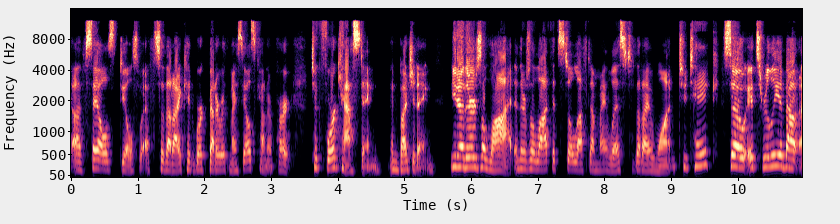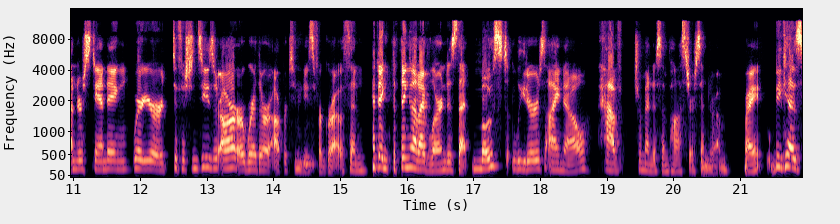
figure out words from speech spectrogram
of sales deals with so that I could work better with my sales counterpart. Took forecasting and budgeting you know, there's a lot, and there's a lot that's still left on my list that I want to take. So it's really about understanding where your deficiencies are or where there are opportunities mm-hmm. for growth. And I think the thing that I've learned is that most leaders I know have tremendous imposter syndrome, right? Because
